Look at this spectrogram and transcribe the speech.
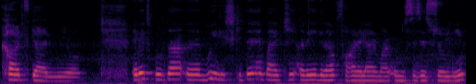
Kart gelmiyor. Evet burada e, bu ilişkide belki araya giren fareler var onu size söyleyeyim.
